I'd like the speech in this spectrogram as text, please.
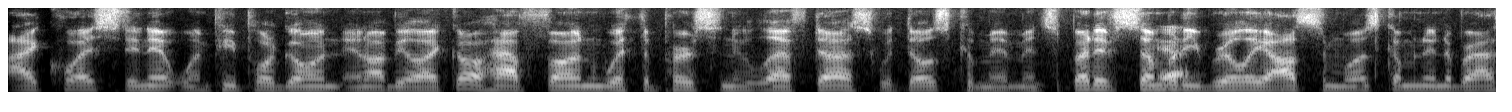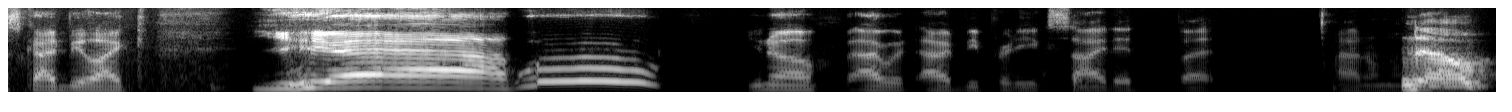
I question it when people are going, and I'll be like, "Oh, have fun with the person who left us with those commitments." But if somebody yeah. really awesome was coming to Nebraska, I'd be like, "Yeah, woo!" You know, I would I would be pretty excited, but I don't know. Now,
